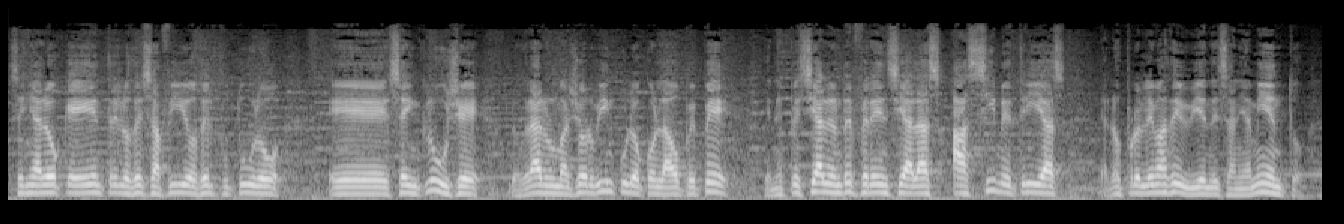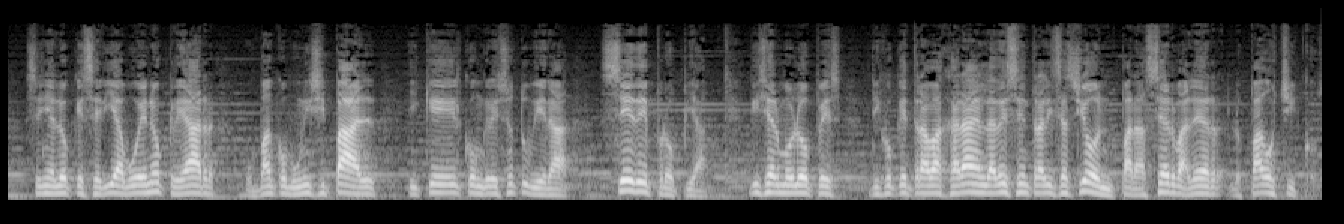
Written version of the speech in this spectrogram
Señaló que entre los desafíos del futuro eh, se incluye lograr un mayor vínculo con la OPP, en especial en referencia a las asimetrías y a los problemas de vivienda y saneamiento señaló que sería bueno crear un banco municipal y que el Congreso tuviera sede propia. Guillermo López dijo que trabajará en la descentralización para hacer valer los pagos chicos.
